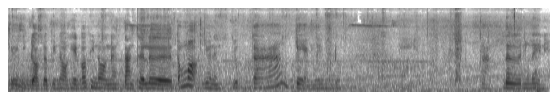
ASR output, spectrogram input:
เจออีกดอกเดี๋ยวพี่น้องเห็นว่พี่น้องนะตังเธอเลยต้องเหมาะอยู่นี่ยอยู่กลางแก่งเลยมาดูกลางเดินเลยเนี่ย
